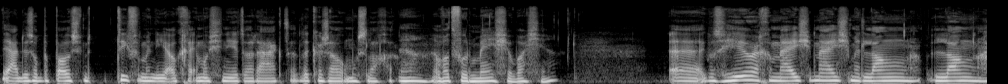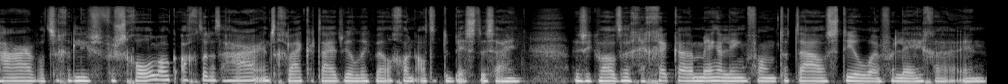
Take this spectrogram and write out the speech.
ja, dus op een positieve manier ook geëmotioneerd door raakte... dat ik er zo om moest lachen. Ja. En wat voor meisje was je? Eh, ik was heel erg een meisje, meisje met lang, lang haar, wat zich het liefst verschool ook achter het haar. En tegelijkertijd wilde ik wel gewoon altijd de beste zijn. Dus ik had een ge- gekke mengeling van totaal stil en verlegen en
